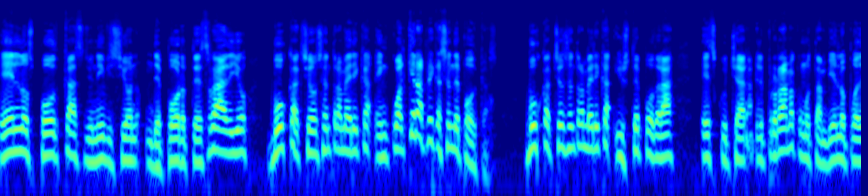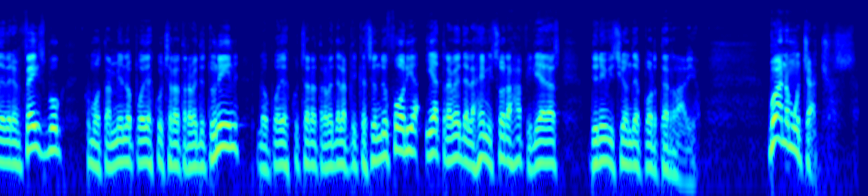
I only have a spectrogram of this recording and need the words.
En los podcasts de Univision Deportes Radio, busca Acción Centroamérica en cualquier aplicación de podcast. Busca Acción Centroamérica y usted podrá escuchar el programa, como también lo puede ver en Facebook, como también lo puede escuchar a través de TuneIn, lo puede escuchar a través de la aplicación de Euforia y a través de las emisoras afiliadas de Univision Deportes Radio. Bueno, muchachos,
